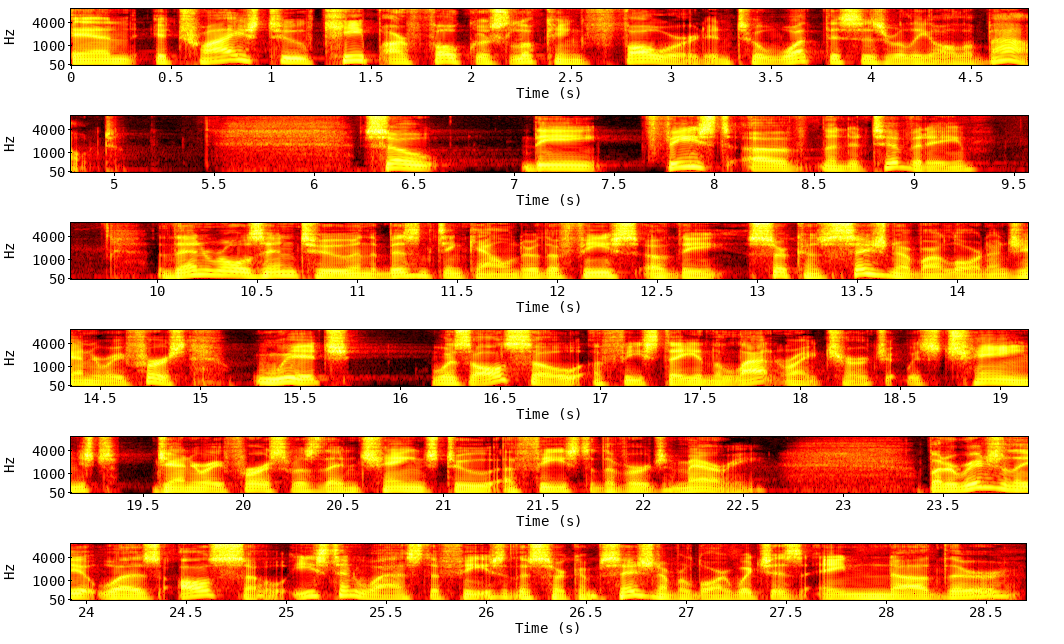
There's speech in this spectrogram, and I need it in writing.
And it tries to keep our focus looking forward into what this is really all about. So the Feast of the Nativity then rolls into, in the Byzantine calendar, the feast of the circumcision of our Lord on January 1st, which was also a feast day in the Latin Rite Church. It was changed, January 1st was then changed to a feast of the Virgin Mary. But originally it was also East and West, the feast of the circumcision of our Lord, which is another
